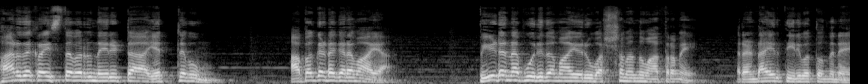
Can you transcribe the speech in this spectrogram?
ഭാരത ക്രൈസ്തവർ നേരിട്ട ഏറ്റവും അപകടകരമായ പീഡനപൂരിതമായ ഒരു വർഷമെന്ന് മാത്രമേ രണ്ടായിരത്തി ഇരുപത്തൊന്നിനെ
